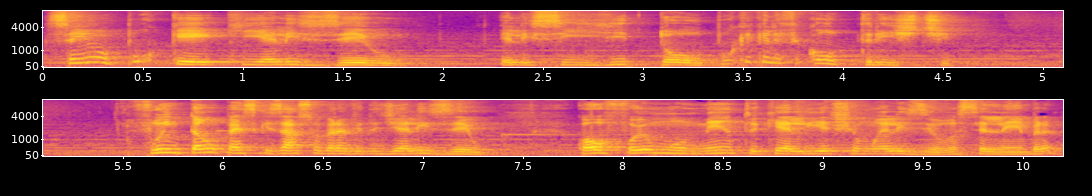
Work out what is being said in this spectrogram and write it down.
Senhor, por que, que Eliseu ele se irritou? Por que, que ele ficou triste? Fui então pesquisar sobre a vida de Eliseu. Qual foi o momento que Elias chamou Eliseu? Você lembra?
